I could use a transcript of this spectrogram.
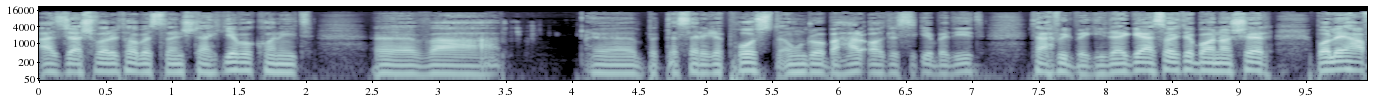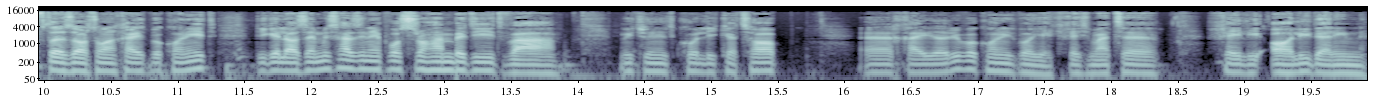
از جشنواره تابستانش تهیه بکنید و به طریق پست اون رو به هر آدرسی که بدید تحویل بگیرید. اگه از سایت باناشر بالای هفته هزار تومن خرید بکنید دیگه لازم نیست هزینه پست رو هم بدید و می‌تونید کلی کتاب خریداری بکنید با یک قیمت خیلی عالی در این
